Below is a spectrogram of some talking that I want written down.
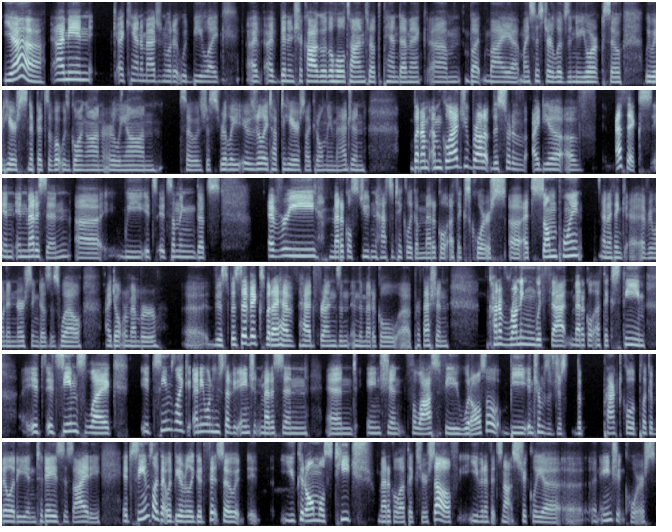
Yeah. I mean, I can't imagine what it would be like. I've I've been in Chicago the whole time throughout the pandemic, um, but my uh, my sister lives in New York, so we would hear snippets of what was going on early on so it was just really it was really tough to hear so i could only imagine. But I'm I'm glad you brought up this sort of idea of ethics in in medicine. Uh, we it's it's something that's every medical student has to take like a medical ethics course uh, at some point and i think everyone in nursing does as well. I don't remember uh, the specifics but i have had friends in, in the medical uh, profession kind of running with that medical ethics theme. It, it seems like it seems like anyone who studied ancient medicine and ancient philosophy would also be in terms of just the practical applicability in today's society it seems like that would be a really good fit. So it, it you could almost teach medical ethics yourself even if it's not strictly a, a, an ancient course.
